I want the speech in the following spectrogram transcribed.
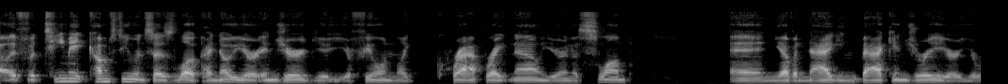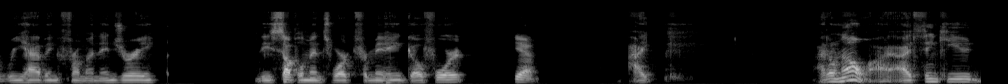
if a teammate comes to you and says, "Look, I know you're injured. You, you're feeling like crap right now, you're in a slump, and you have a nagging back injury or you're rehabbing from an injury, these supplements worked for me. Go for it. Yeah. I I don't know. I, I think you'd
